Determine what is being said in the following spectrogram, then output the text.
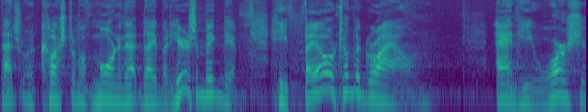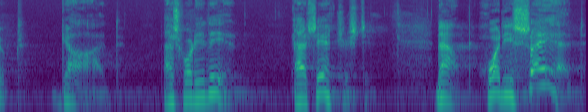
that's a custom of mourning that day. But here's a big deal. He fell to the ground and he worshiped God. That's what he did. That's interesting. Now, what he said,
